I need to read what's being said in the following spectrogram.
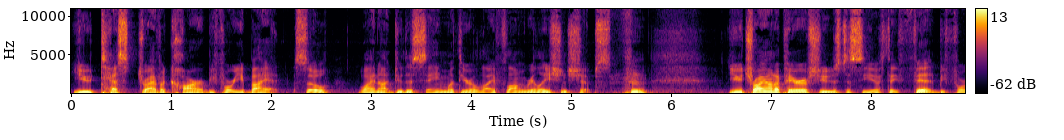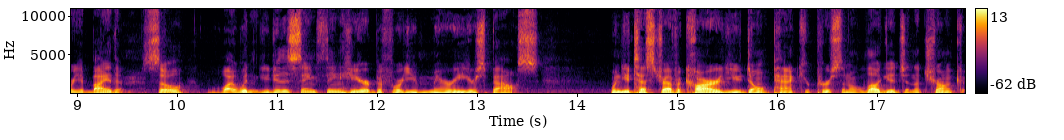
You test drive a car before you buy it, so why not do the same with your lifelong relationships? Hmm. you try on a pair of shoes to see if they fit before you buy them, so why wouldn't you do the same thing here before you marry your spouse? When you test drive a car, you don't pack your personal luggage in the trunk,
